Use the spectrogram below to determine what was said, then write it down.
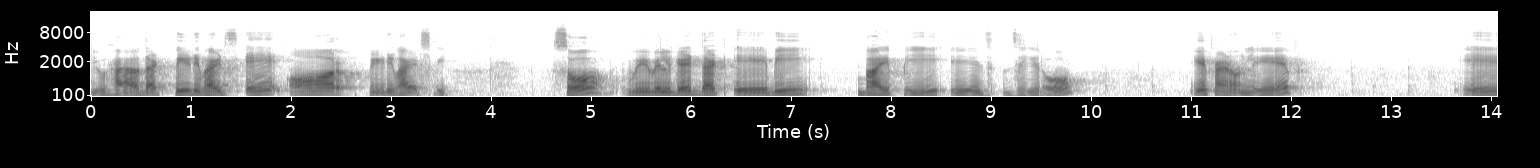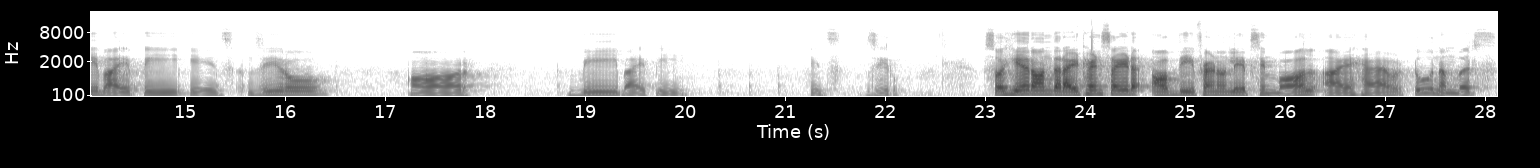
you have that P divides A or P divides B. So, we will get that AB by P is 0 if and only if A by P is 0 or B by P is 0. So, here on the right hand side of the if and only if symbol I have two numbers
